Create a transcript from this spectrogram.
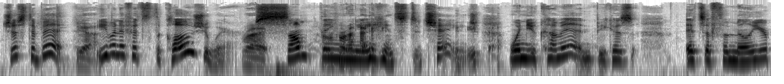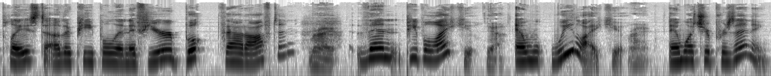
just a bit. Yeah. Even if it's the clothes you wear. Right. Something Right. needs to change when you come in because it's a familiar place to other people and if you're booked that often, Right. then people like you. Yeah. And we like you. Right. And what you're presenting.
